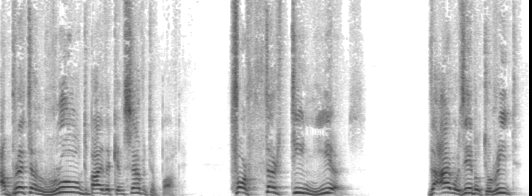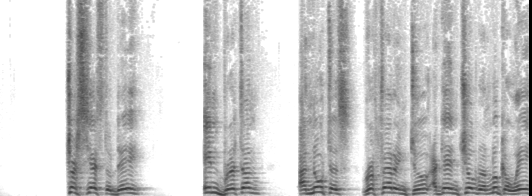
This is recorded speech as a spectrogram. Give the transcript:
a Britain ruled by the Conservative Party, for 13 years that I was able to read. Just yesterday in Britain, a notice referring to, again, children look away,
